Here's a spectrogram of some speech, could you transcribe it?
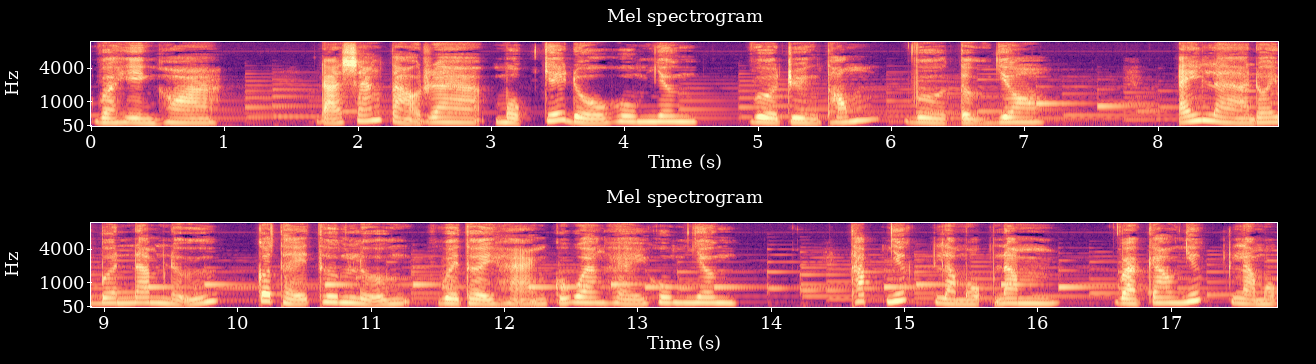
và hiền hòa đã sáng tạo ra một chế độ hôn nhân vừa truyền thống vừa tự do. Ấy là đôi bên nam nữ có thể thương lượng về thời hạn của quan hệ hôn nhân. Thấp nhất là một năm và cao nhất là một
